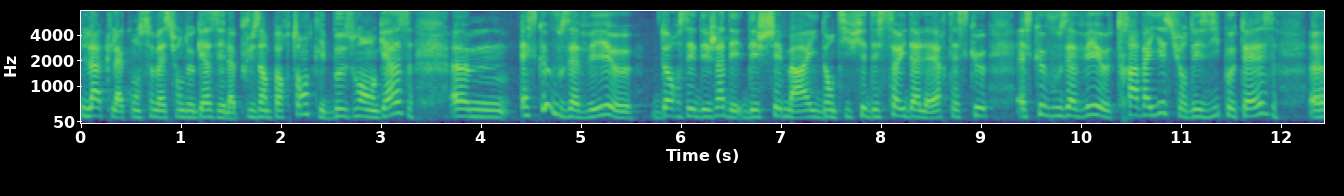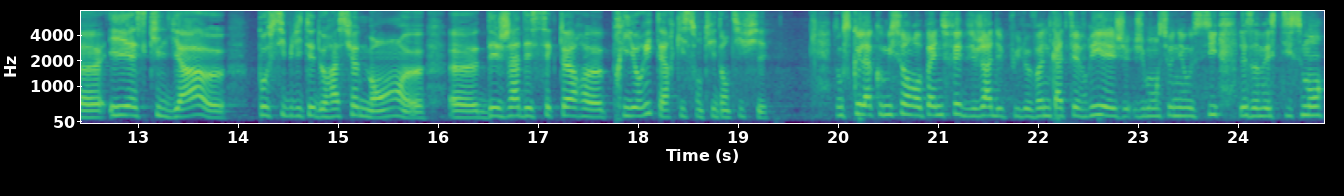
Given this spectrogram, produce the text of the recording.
là que la consommation de gaz est la plus importante, les besoins en gaz. Euh, est-ce que vous avez euh, d'ores et déjà des, schémas, identifié des seuils d'alerte? Est-ce que, est-ce que vous avez euh, travaillé sur des hypothèses Et est-ce qu'il y a possibilité de rationnement, déjà des secteurs prioritaires qui sont identifiés? Donc, ce que la Commission européenne fait déjà depuis le 24 février, j'ai mentionné aussi les investissements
